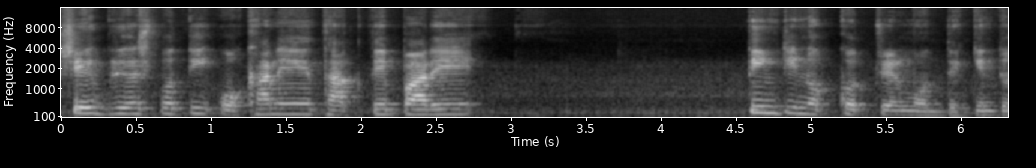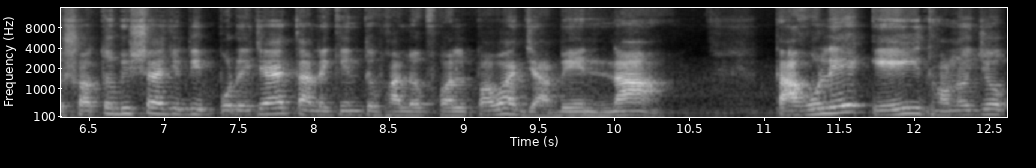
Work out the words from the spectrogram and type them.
সেই বৃহস্পতি ওখানে থাকতে পারে তিনটি নক্ষত্রের মধ্যে, কিন্তু শতবিষয় যদি পড়ে যায়, তাহলে কিন্তু ভালো ফল পাওয়া যাবে না। তাহলে এই ধনযোগ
